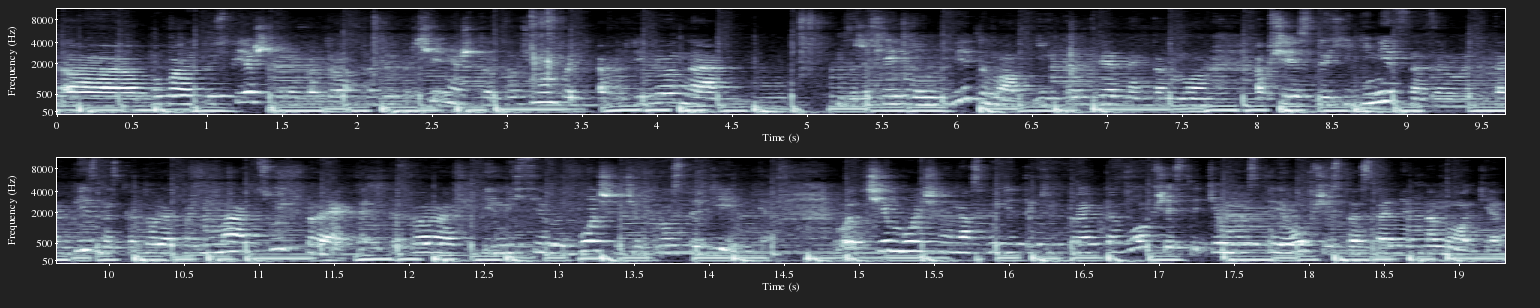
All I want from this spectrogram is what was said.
э, бывают успешными по, то- по той причине, что должно быть определенное взросление индивидуумов и конкретных там э, общественных единиц, назовем это так, бизнес, которые понимают суть проекта и которые инвестируют больше, чем просто деньги. Вот, чем больше у нас будет таких проектов в обществе, тем быстрее общество станет на ноги.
